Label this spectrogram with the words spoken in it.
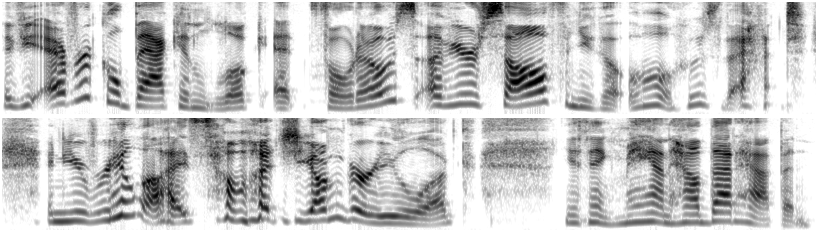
If you ever go back and look at photos of yourself and you go oh who's that? And you realize how much younger you look you think man how'd that happen?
